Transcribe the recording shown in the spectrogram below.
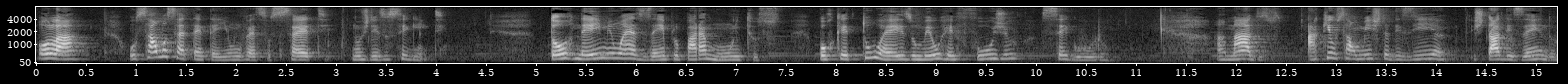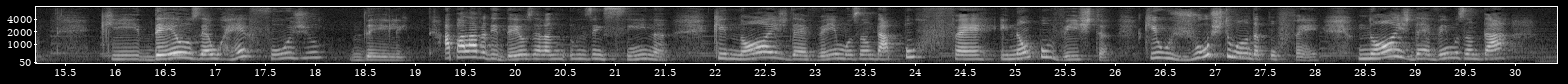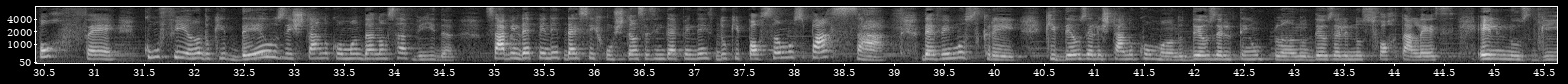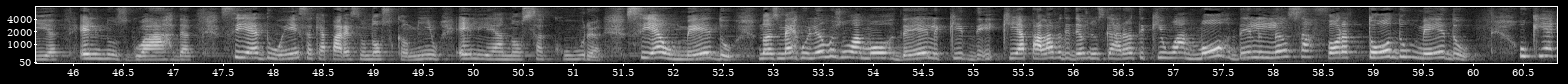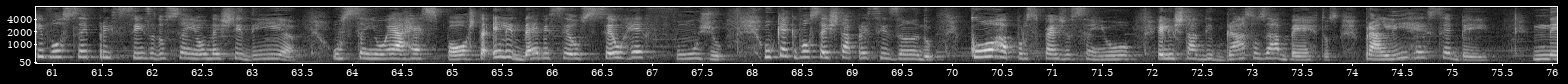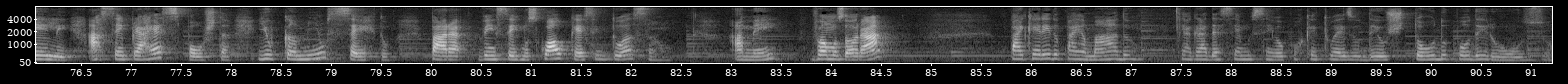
Olá! O Salmo 71, verso 7, nos diz o seguinte: Tornei-me um exemplo para muitos, porque tu és o meu refúgio seguro. Amados, aqui o salmista dizia, está dizendo que Deus é o refúgio dele. A palavra de Deus, ela nos ensina que nós devemos andar por fé e não por vista, que o justo anda por fé. Nós devemos andar por fé, confiando que Deus está no comando da nossa vida. Sabe, independente das circunstâncias, independente do que possamos passar, devemos crer que Deus ele está no comando. Deus ele tem um plano, Deus ele nos fortalece, ele nos guia, ele nos guarda. Se é doença que aparece no nosso caminho, ele é a nossa cura. Se é o medo, nós mergulhamos no amor dele, que, que a palavra de Deus nos garante que o amor dele lança fora todo o medo. O que é que você precisa do Senhor neste dia? O Senhor é a resposta, ele deve ser o seu refúgio. O que é que você está precisando? Corra para os pés do Senhor, ele está de braços abertos para lhe receber. Nele há sempre a resposta e o caminho certo para vencermos qualquer situação. Amém? Vamos orar? Pai querido, Pai amado, te agradecemos, Senhor, porque tu és o Deus Todo-Poderoso.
